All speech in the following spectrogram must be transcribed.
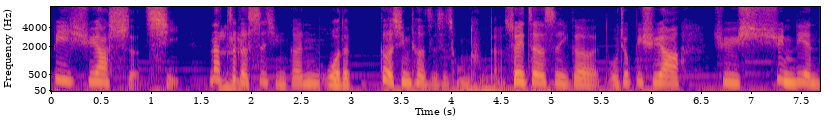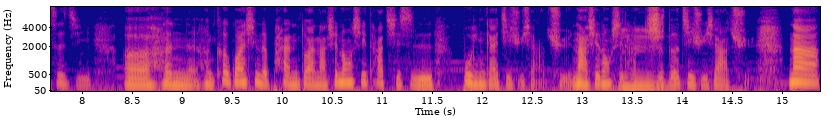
必须要舍弃？那这个事情跟我的个性特质是冲突的，所以这是一个，我就必须要去训练自己，呃，很很客观性的判断哪些东西它其实不应该继续下去，哪些东西它值得继续下去。嗯、那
